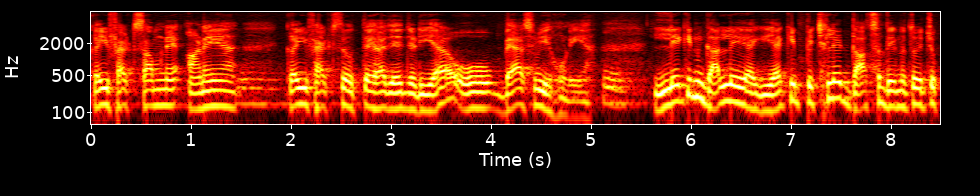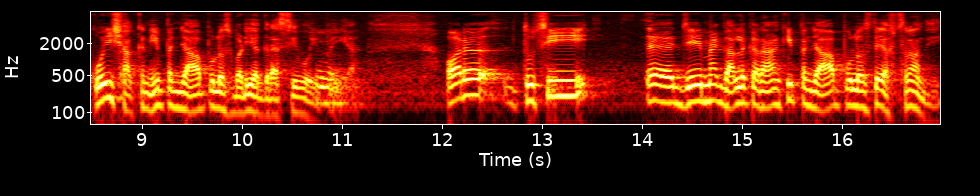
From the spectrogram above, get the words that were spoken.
ਕਈ ਫੈਕਟ ਸਾਹਮਣੇ ਆਣੇ ਆ, ਕਈ ਫੈਕਟਸ ਦੇ ਉੱਤੇ ਹਜੇ ਜਿਹੜੀ ਆ ਉਹ ਬਹਿਸ ਵੀ ਹੋਣੀ ਆ। ਲੇਕਿਨ ਗੱਲ ਇਹ ਹੈਗੀ ਹੈ ਕਿ ਪਿਛਲੇ 10 ਦਿਨ ਤੋਂ ਇਹ 'ਚ ਕੋਈ ਸ਼ੱਕ ਨਹੀਂ, ਪੰਜਾਬ ਪੁਲਿਸ ਬੜੀ ਅਗਰੈਸਿਵ ਹੋਈ ਪਈ ਆ। ਔਰ ਤੁਸੀਂ ਜੇ ਮੈਂ ਗੱਲ ਕਰਾਂ ਕਿ ਪੰਜਾਬ ਪੁਲਿਸ ਦੇ ਅਫਸਰਾਂ ਦੀ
